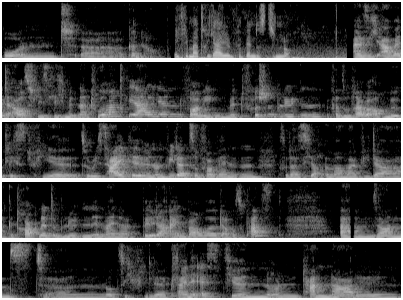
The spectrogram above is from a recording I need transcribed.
und äh, genau. Welche Materialien verwendest du noch? Also ich arbeite ausschließlich mit Naturmaterialien, vorwiegend mit frischen Blüten, versuche aber auch möglichst viel zu recyceln und wiederzuverwenden, sodass ich auch immer mal wieder getrocknete Blüten in meine Bilder einbaue, da wo es passt. Ähm, sonst äh, nutze ich viele kleine Ästchen und Tannennadeln,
